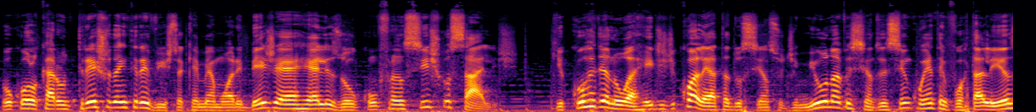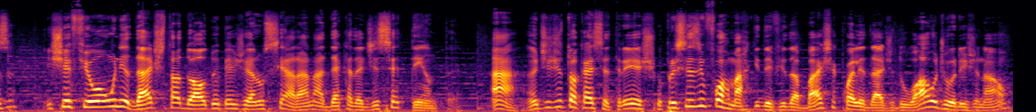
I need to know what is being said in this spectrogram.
vou colocar um trecho da entrevista que a Memória IBGE realizou com Francisco Sales, que coordenou a rede de coleta do censo de 1950 em Fortaleza e chefiou a unidade estadual do IBGE no Ceará na década de 70. Ah, antes de tocar esse trecho, eu preciso informar que devido à baixa qualidade do áudio original,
